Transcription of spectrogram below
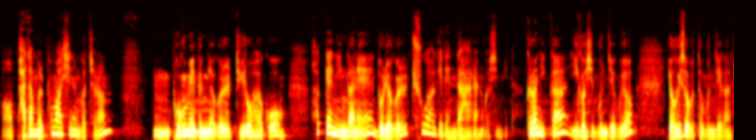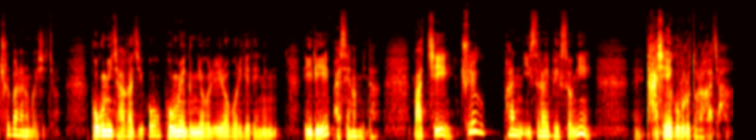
어, 바닷물 포마시는 것처럼 음, 복음의 능력을 뒤로하고 헛된 인간의 노력을 추구하게 된다라는 것입니다. 그러니까 이것이 문제고요. 여기서부터 문제가 출발하는 것이죠. 복음이 작아지고 복음의 능력을 잃어버리게 되는 일이 발생합니다. 마치 출애굽한 이스라엘 백성이 다시 애굽으로 돌아가자.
